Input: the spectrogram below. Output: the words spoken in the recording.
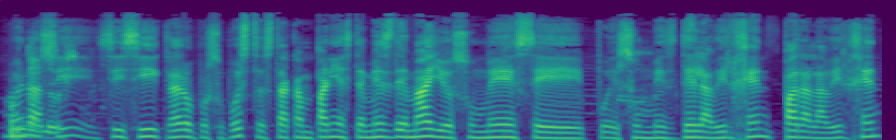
Bueno, Cuéntanos. sí, sí, sí, claro, por supuesto. Esta campaña, este mes de mayo es un mes, eh, pues un mes de la Virgen, para la Virgen,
